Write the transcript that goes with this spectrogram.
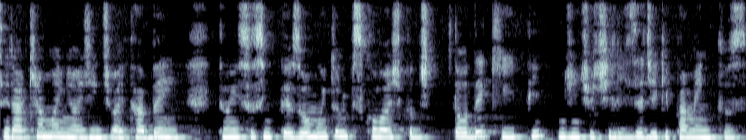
Será que amanhã a gente vai estar tá bem? Então, isso assim pesou muito no psicológico de toda a equipe. A gente utiliza de equipamentos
